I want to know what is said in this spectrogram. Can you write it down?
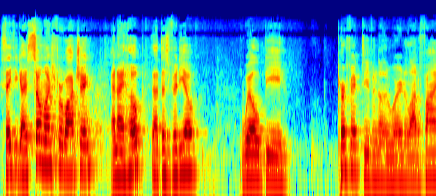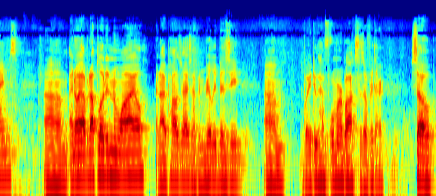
Thank you guys so much for watching, and I hope that this video will be perfect, even though there weren't a lot of finds. Um, I know I haven't uploaded in a while, and I apologize. I've been really busy, um, but I do have four more boxes over there. So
